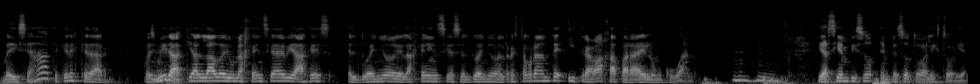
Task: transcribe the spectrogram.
Me dice, ah, ¿te quieres quedar? Pues mira, aquí al lado hay una agencia de viajes, el dueño de la agencia es el dueño del restaurante y trabaja para él un cubano. Y así empezó, empezó toda la historia.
